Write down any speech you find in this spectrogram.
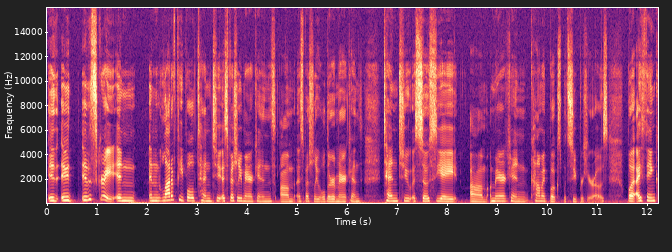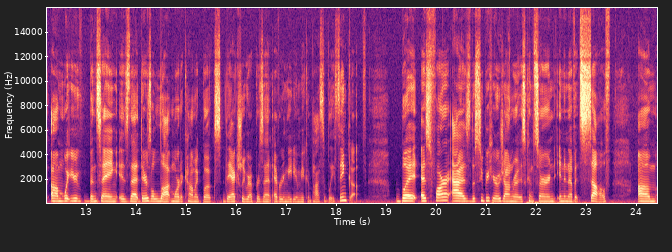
It it it was great, and and a lot of people tend to, especially Americans, um, especially older Americans, tend to associate. Um, American comic books with superheroes. But I think um, what you've been saying is that there's a lot more to comic books. They actually represent every medium you can possibly think of. But as far as the superhero genre is concerned, in and of itself, um,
